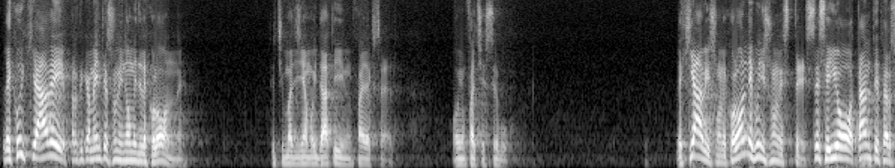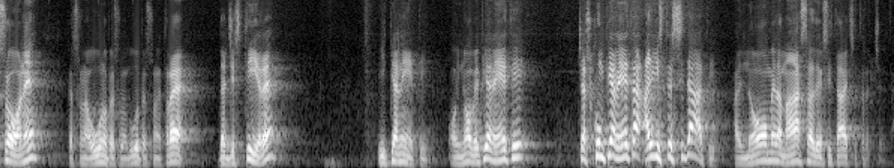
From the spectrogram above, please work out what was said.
le cui chiavi praticamente sono i nomi delle colonne, se ci immaginiamo i dati in un file Excel o in un file CSV. Le chiavi sono le colonne, quindi sono le stesse. Se io ho tante persone, persona 1, persona 2, persona 3, da gestire, i pianeti, ho i nove pianeti, ciascun pianeta ha gli stessi dati, ha il nome, la massa, la densità, eccetera, eccetera.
